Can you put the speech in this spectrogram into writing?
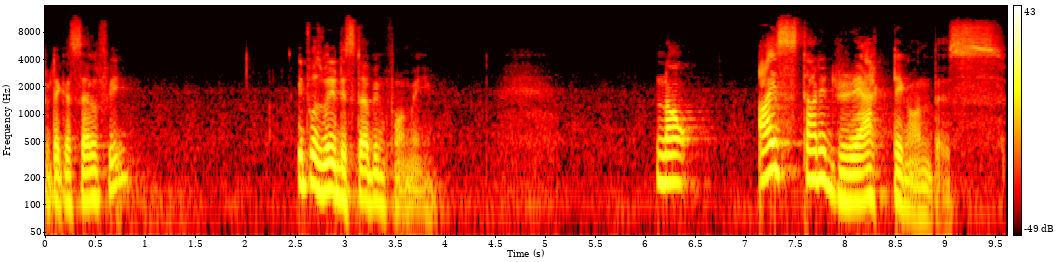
to take a selfie, it was very disturbing for me. Now, I started reacting on this.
